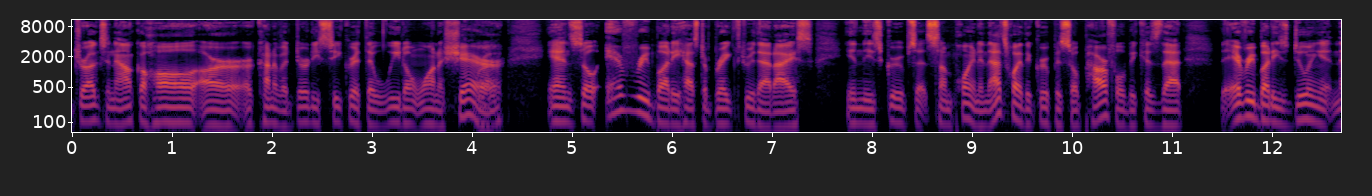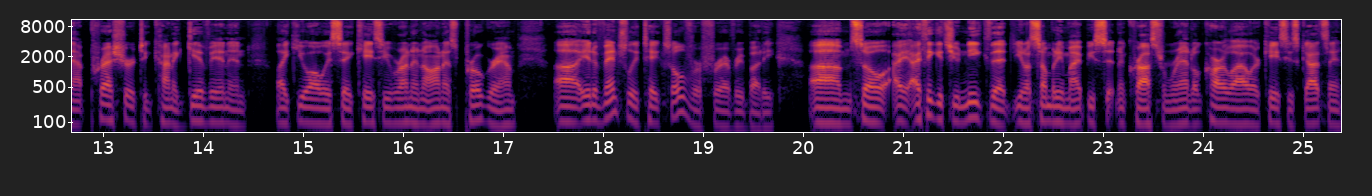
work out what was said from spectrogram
drugs and alcohol are, are kind of a dirty secret that we don't want to share. And so everybody has to break through that ice in these groups at some point, and that's why the group is so powerful because that everybody's doing it, and that pressure to kind of give in and, like you always say, Casey, run an honest program. Uh, it eventually takes over for everybody. Um, so I, I think it's unique that you know somebody might be sitting across from Randall Carlisle or Casey Scott saying,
